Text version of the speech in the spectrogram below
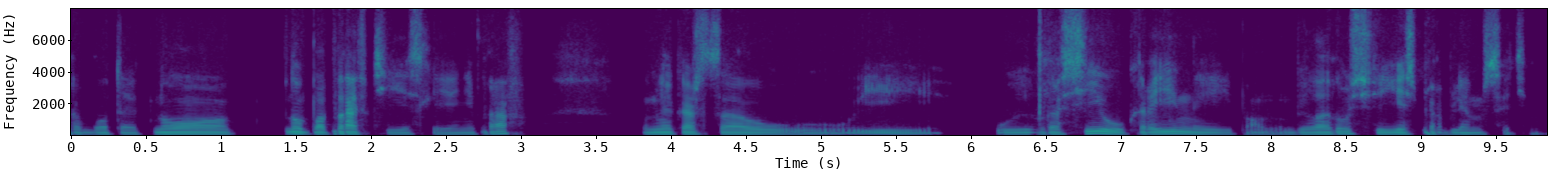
работает, но, ну, поправьте, если я не прав. Мне кажется, у и у России, у Украины, и, по-моему, Беларуси есть проблемы с этим,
